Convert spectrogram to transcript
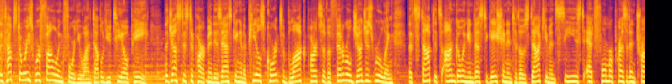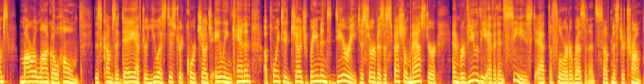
The top stories we're following for you on WTOP. The Justice Department is asking an appeals court to block parts of a federal judge's ruling that stopped its ongoing investigation into those documents seized at former President Trump's Mar a Lago home. This comes a day after U.S. District Court Judge Aileen Cannon appointed Judge Raymond Dearie to serve as a special master and review the evidence seized at the Florida residence of Mr. Trump.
